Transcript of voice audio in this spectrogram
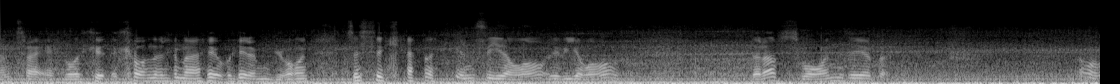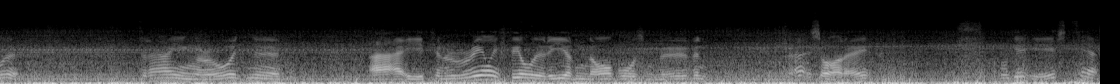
I'm trying to look out the corner of my eye where I'm going just so I can see the lot, the wee lot. There are swans there, but oh look, drying road now. Ah, you can really feel the rear knobbles moving. That's alright. We'll get used to it.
